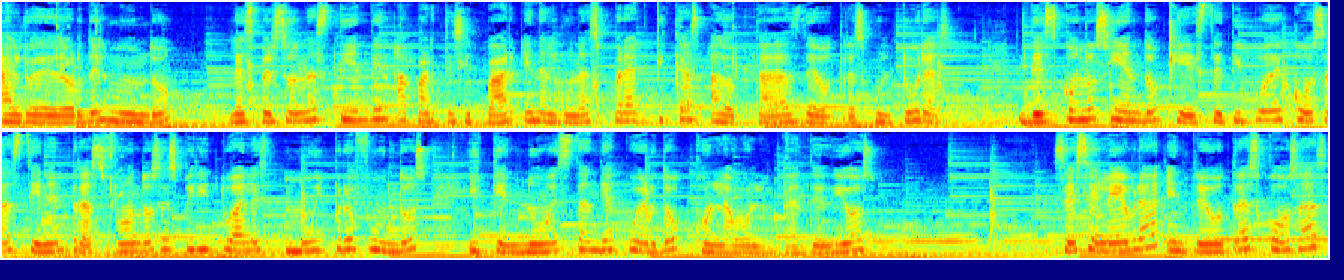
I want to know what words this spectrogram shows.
alrededor del mundo, las personas tienden a participar en algunas prácticas adoptadas de otras culturas, desconociendo que este tipo de cosas tienen trasfondos espirituales muy profundos y que no están de acuerdo con la voluntad de Dios. Se celebra, entre otras cosas,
